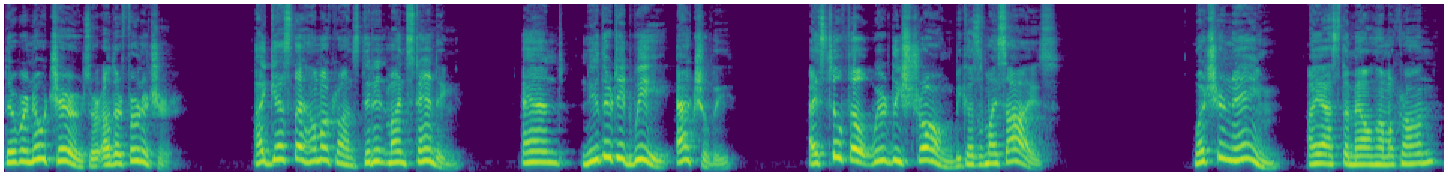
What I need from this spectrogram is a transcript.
There were no chairs or other furniture. I guess the Helmacrons didn't mind standing. And neither did we, actually. I still felt weirdly strong because of my size. What's your name? I asked the male Helmacron.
